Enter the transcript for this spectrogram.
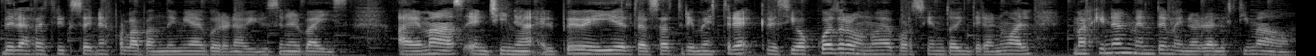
de las restricciones por la pandemia de coronavirus en el país. Además, en China el PBI del tercer trimestre creció 4,9% interanual, marginalmente menor a lo estimado.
